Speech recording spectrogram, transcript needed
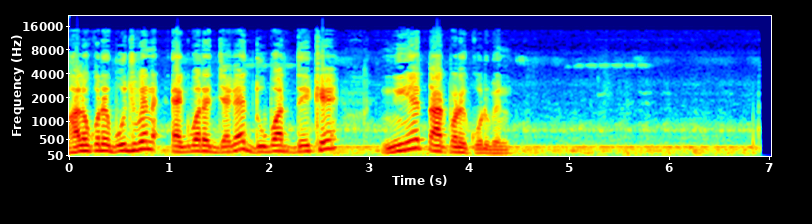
ভালো করে বুঝবেন, একবারের জায়গায় দুবার দেখে নিয়ে তারপরে করবেন।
